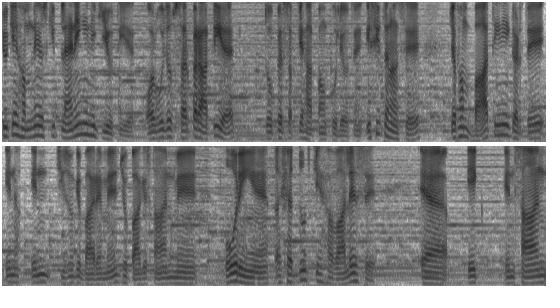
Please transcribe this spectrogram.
کیونکہ ہم نے اس کی پلاننگ ہی نہیں کی ہوتی ہے اور وہ جب سر پر آتی ہے تو پھر سب کے ہاتھ پاؤں پھولے ہوتے ہیں۔ اسی طرح سے جب ہم بات ہی نہیں کرتے ان ان چیزوں کے بارے میں جو پاکستان میں ہو رہی ہیں تشدد کے حوالے سے ایک انسان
